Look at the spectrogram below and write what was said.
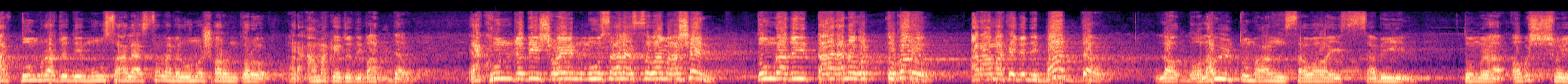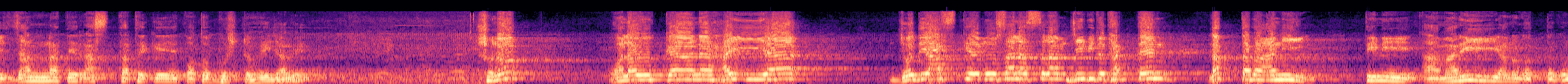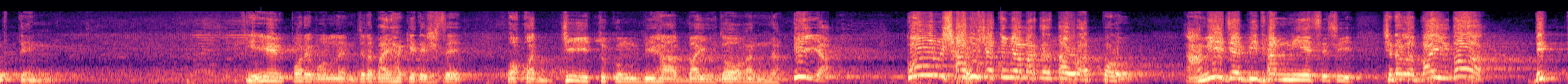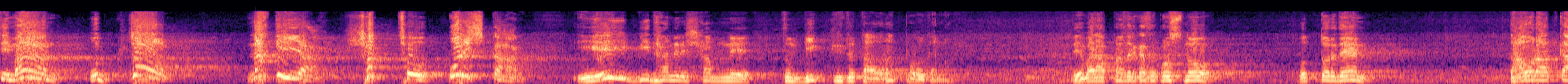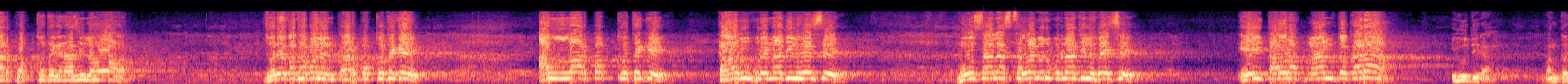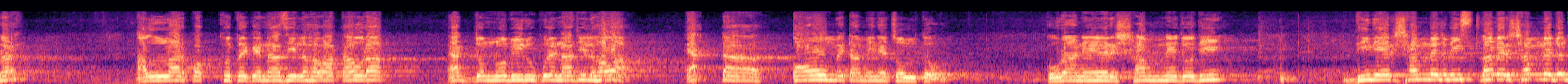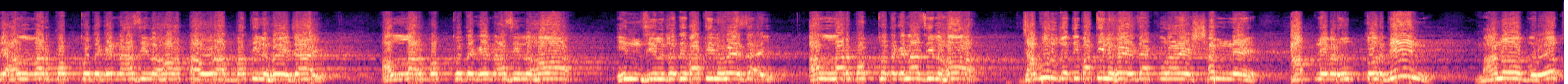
আর তোমরা যদি মুসা আলাহিসাল্লামের অনুসরণ করো, আর আমাকে যদি বাদ দাও। এখন যদি স্বয়ং মুসা আলাহিসাল্লাম আসেন, তোমরা যদি তার আনুগত্য করো, আর আমাকে যদি বাদ দাও তোমরা অবশ্যই জান্নাতের রাস্তা থেকে পথভ্রষ্ট হয়ে যাবে। শোনো যদি আজকে মুসা আলাহিসাল্লাম জীবিত থাকতেন আনি তিনি আমারই আনুগত্য করতেন। এরপরে বললেন, যেটা বাইহাকিতে এসেছে, ওয়াকাদ জিতুকুম বিহা বাইদান নাকিয়া। কোন সাহসে তুমি আমার কাছে তাওরাত পড়ো? আমি যে বিধান নিয়ে এসেছি, সেটা হলো বাই দীপ্তিমান, উজ্জ্বল, নাকিয়া, স্বচ্ছ, পরিষ্কার। এই বিধানের সামনে তুমি বিকৃত তাওরাত পড়ো কেন? এবার আপনাদের কাছে প্রশ্ন, উত্তর দেন। তাওরাত কার পক্ষ থেকে নাজিল হওয়া? জোরে কথা বলেন, কার পক্ষ থেকে? আল্লাহর পক্ষ থেকে। কার উপরে নাজিল হয়েছে? মৌসা আলাহ সাল্লামের উপর নাজিল হয়েছে। এই তাওরাত মানত কারা? ইহুদিরা। মানত না? আল্লাহর পক্ষ থেকে নাজিল হওয়া তাওরাত একজন নবীর উপরে নাজিল হওয়া একটা কম এটা মেনে চলতো। কোরআনের সামনে যদি, দিনের সামনে যদি, ইসলামের সামনে যদি আল্লাহর পক্ষ থেকে নাজিল হওয়া তাওরাত বাতিল হয়ে যায়, আল্লাহর পক্ষ থেকে নাজিল হওয়া ইনজিল যদি বাতিল হয়ে যায়, আল্লাহর পক্ষ থেকে নাজিল হওয়া জাবুর যদি বাতিল হয়ে যায় কোরআনের সামনে, আপনি এবার উত্তর দিন, মানব রোধ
